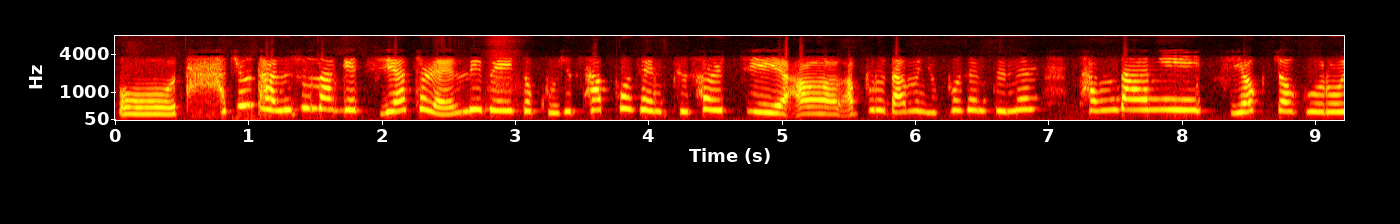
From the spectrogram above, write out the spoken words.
어, 아주 단순하게 지하철 엘리베이터 94% 설치 아, 앞으로 남은 6%는 상당히 지역적으로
